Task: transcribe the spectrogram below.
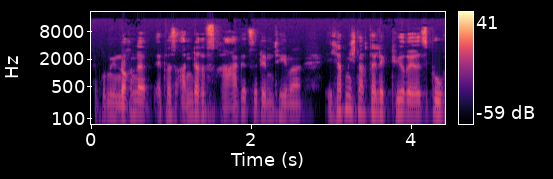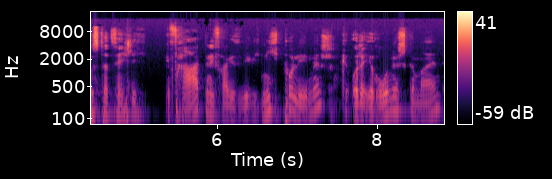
Herr Brumming, noch eine etwas andere Frage zu dem Thema. Ich habe mich nach der Lektüre Ihres Buches tatsächlich gefragt, und die Frage ist wirklich nicht polemisch oder ironisch gemeint,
